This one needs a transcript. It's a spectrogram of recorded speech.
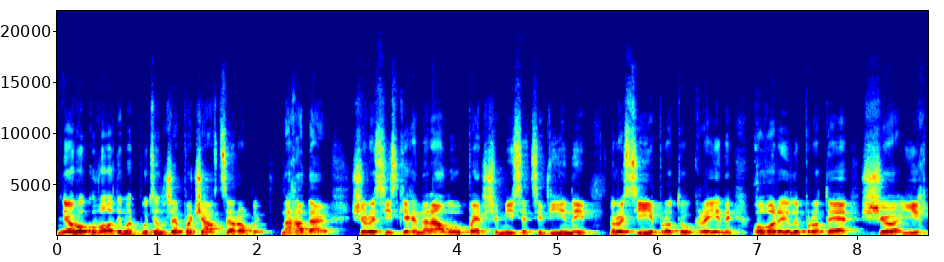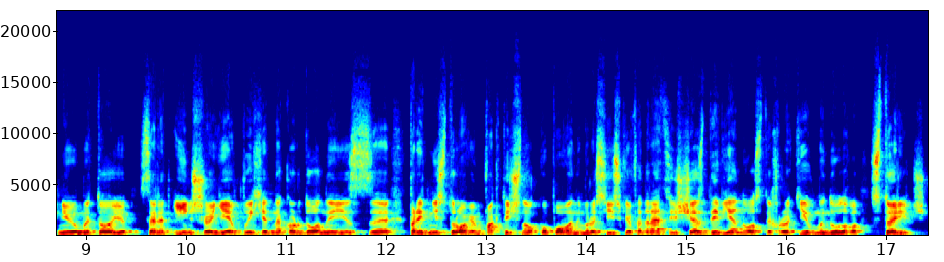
року Володимир Путін вже почав це робити. Нагадаю, що російські генерали у перші місяці війни Росії проти України говорили про те, що їхньою метою серед іншого є вихід на на кордони із е, Придністров'ям, фактично окупованим Російською Федерацією ще з 90-х років минулого сторіччя.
